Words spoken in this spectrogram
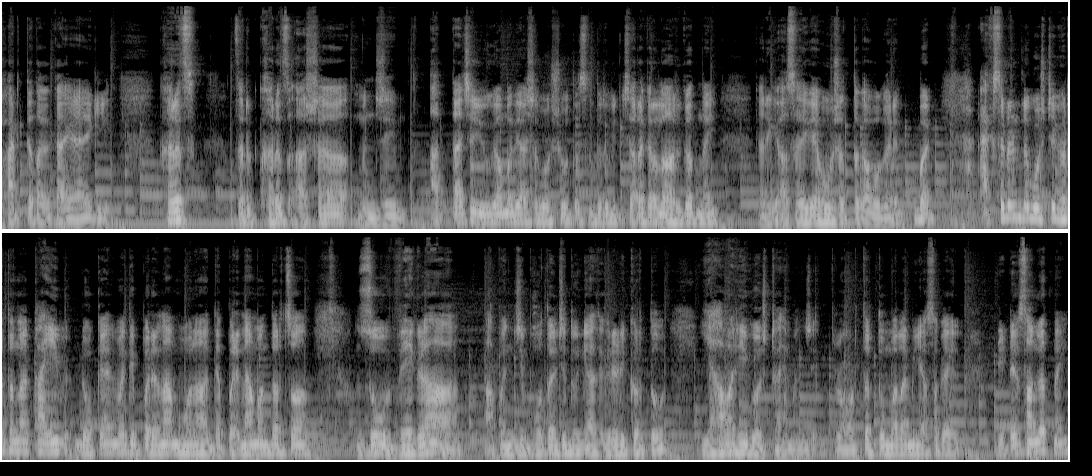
फाटत्यात काय ऐकली. खरंच तर खरंच अशा म्हणजे आत्ताच्या युगामध्ये अशा गोष्टी होत असेल तर विचार करायला हरकत नाही. कारण की असंही काही होऊ शकतं का वगैरे. बट ॲक्सिडेंटल गोष्टी घडताना काही डोक्यांवरती परिणाम होणं त्या परिणामानंतरचा जो वेगळा आपण जी भोवतालची दुनिया क्रिएट करतो ह्यावर ही गोष्ट आहे. म्हणजे प्लॉट तर तुम्हाला मी असं काही डिटेल सांगत नाही.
